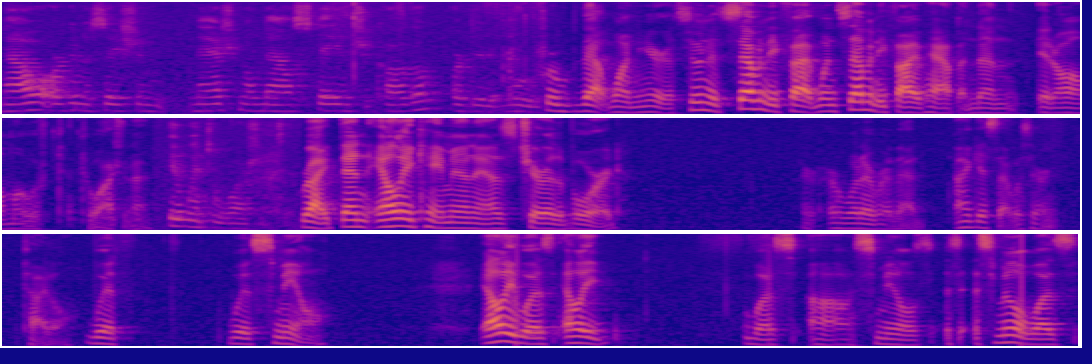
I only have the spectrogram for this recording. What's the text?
NOW organization, National NOW, stay in Chicago, or did it move? for that one year. As soon as 75, when 75 happened, then it all moved to Washington. It went to Washington. Right. Then Ellie came in as chair of the board, or, or whatever that. I guess that was her title with with Smeal. Ellie was Ellie was uh, Smeal's. Smil was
